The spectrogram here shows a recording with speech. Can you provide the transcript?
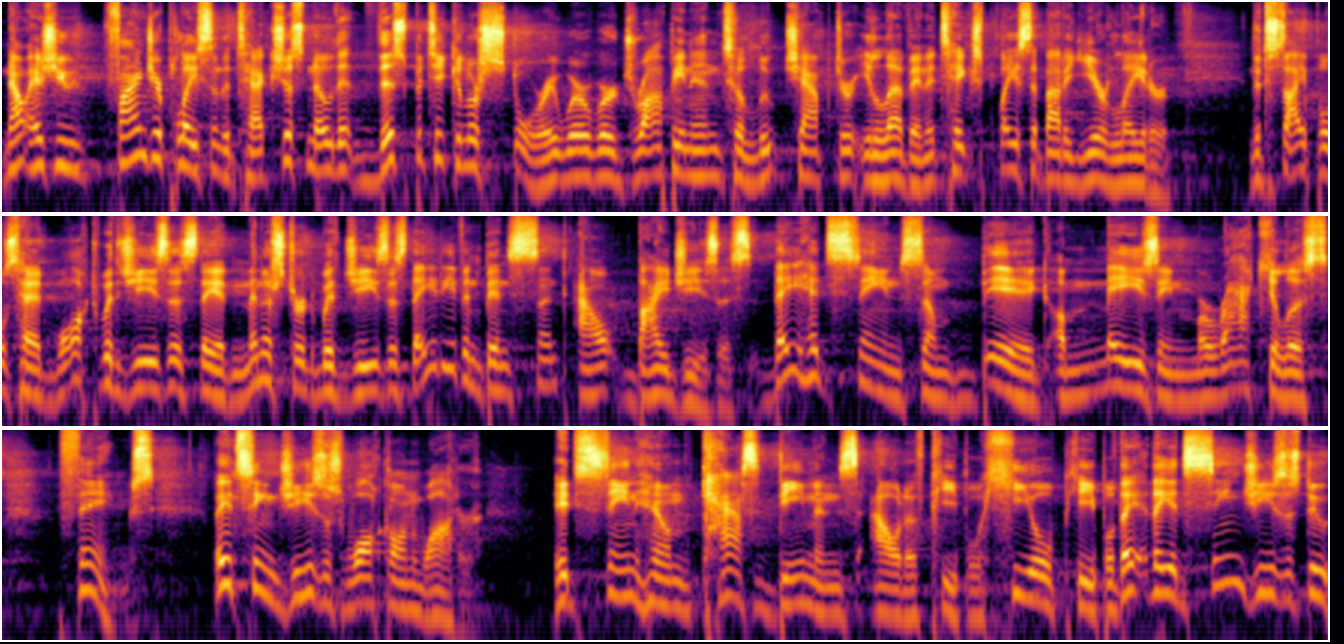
Now, as you find your place in the text, just know that this particular story, where we're dropping into Luke chapter 11, it takes place about a year later. The disciples had walked with Jesus, they had ministered with Jesus, they had even been sent out by Jesus. They had seen some big, amazing, miraculous things. They had seen Jesus walk on water. They'd seen him cast demons out of people, heal people. They, they had seen Jesus do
